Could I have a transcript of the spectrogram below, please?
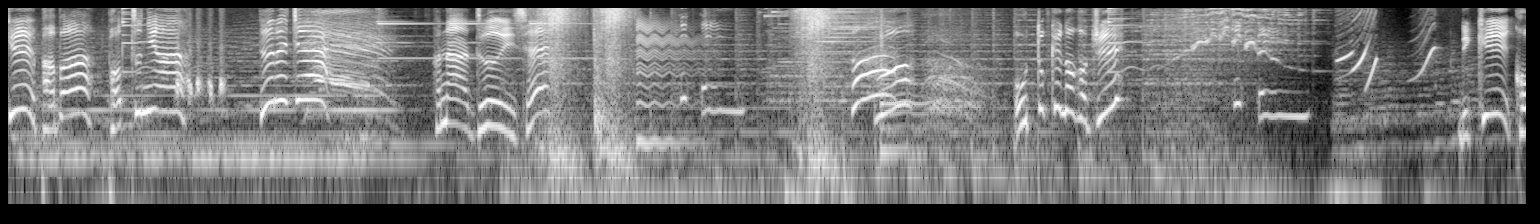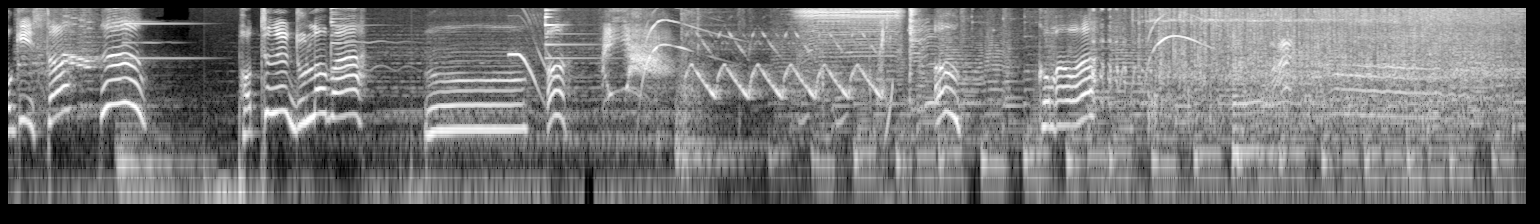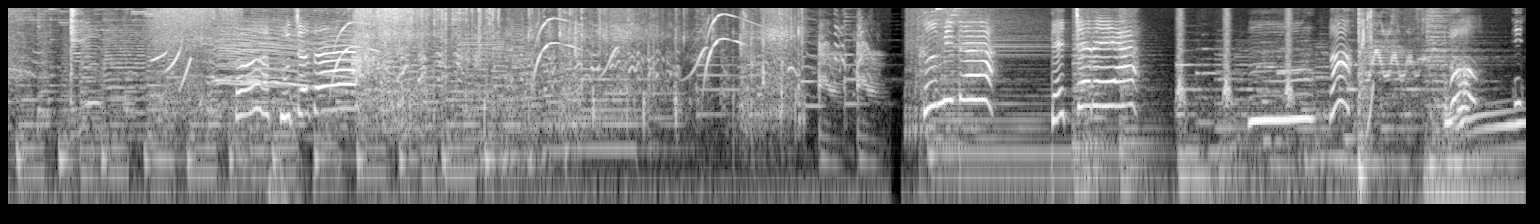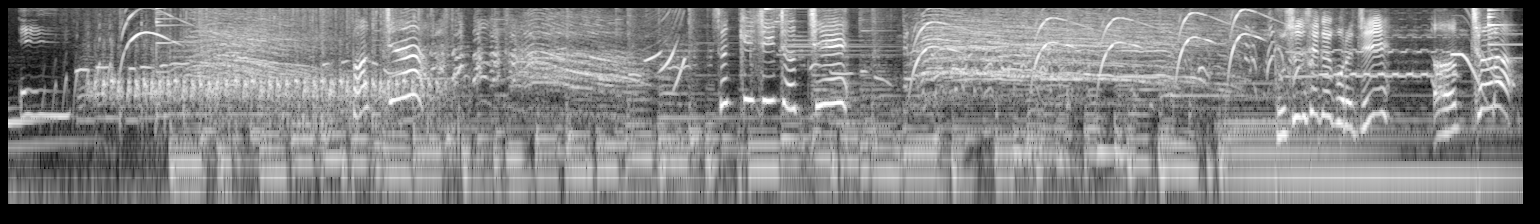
니키, 봐봐. 버튼이야. 누르자. 하나, 둘, 셋. 어? 어떻게 나가지? 니키, 거기 있어? 응. 버튼을 눌러봐. 음, 어. 어, 고마워. 부자다. 금이다. 내 차례야. 음, 아. 어? 멋져. 스키지 좋지. 무슨 색을 고르지? 어쳐라.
